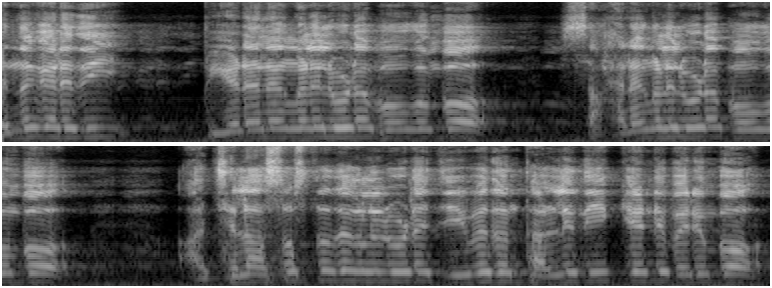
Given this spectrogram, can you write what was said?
എന്ന് കരുതി പീഡനങ്ങളിലൂടെ പോകുമ്പോ സഹനങ്ങളിലൂടെ പോകുമ്പോ ചില അസ്വസ്ഥതകളിലൂടെ ജീവിതം തള്ളി നീക്കേണ്ടി വരുമ്പോ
